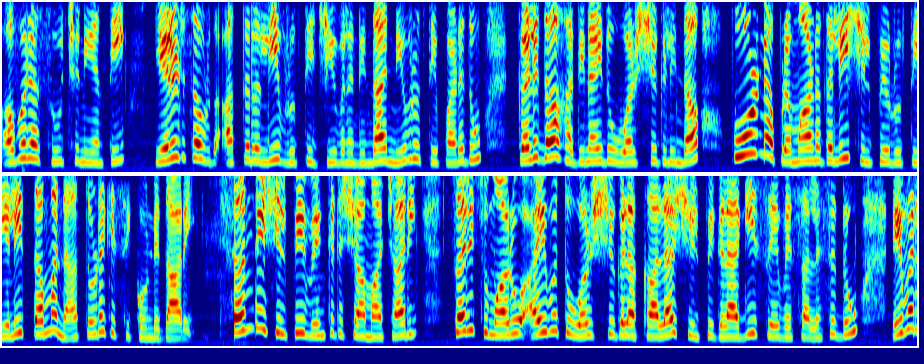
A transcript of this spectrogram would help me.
ಅವರ ಸೂಚನೆಯಂತೆ ಎರಡು ಸಾವಿರದ ಹತ್ತರಲ್ಲಿ ವೃತ್ತಿ ಜೀವನದಿಂದ ನಿವೃತ್ತಿ ಪಡೆದು ಕಳೆದ ಹದಿನೈದು ವರ್ಷಗಳಿಂದ ಪೂರ್ಣ ಪ್ರಮಾಣದಲ್ಲಿ ಶಿಲ್ಪಿ ವೃತ್ತಿಯಲ್ಲಿ ತಮ್ಮನ್ನ ತೊಡಗಿಸಿಕೊಂಡಿದ್ದಾರೆ. ತಂದೆ ಶಿಲ್ಪಿ ವೆಂಕಟಶ್ಯಾಮಾಚಾರಿ ಸರಿಸುಮಾರು ಐವತ್ತು ವರ್ಷಗಳ ಕಾಲ ಶಿಲ್ಪಿಗಳಾಗಿ ಸೇವೆ ಸಲ್ಲಿಸಿದ್ದು ಇವರ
